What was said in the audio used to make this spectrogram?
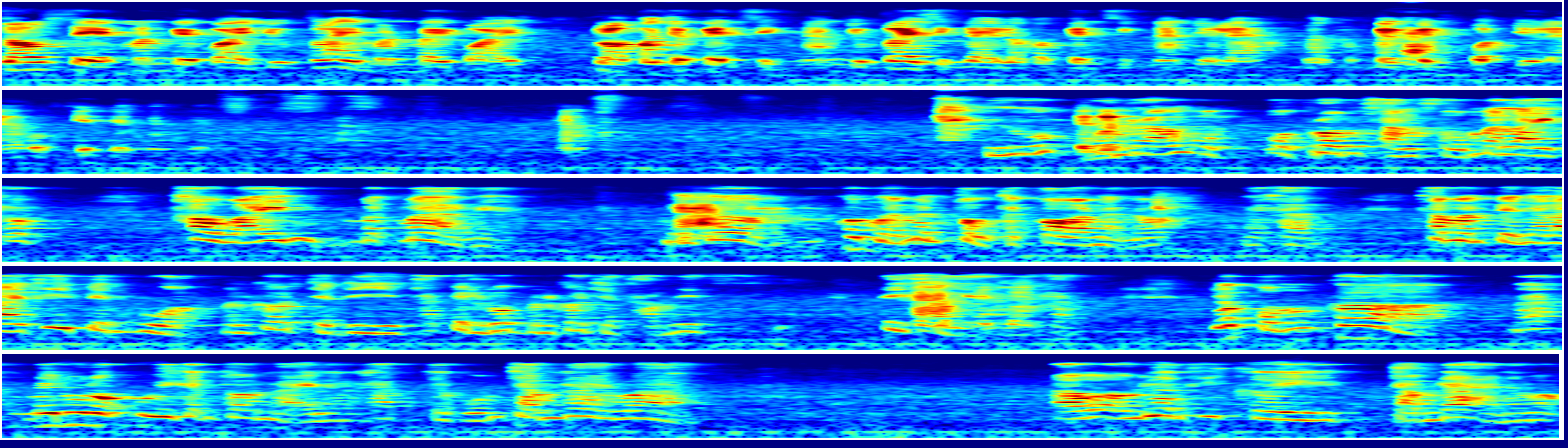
เราเสพมันบ่อยๆอยู่ใกล้มันบ่อยๆเราก็จะเป็นสิ่งนั้นอยู่ใกล้สิ่งใดเราก็เป็นสิ่งนั้นอยู่แล้วนะครับมันเป็นกฎอยู่แล้วผมคิดอย่างนั้นนะคือคนเราอบอบรมสั่งสมอะไรเขาเข้าไว้มาก ๆ เนี่ยมันก็ ก็เหมือนมันตกตะกอนอะเนาะนะครับ ถ้ามันเป็นอะไรที่เป็นบวกมันก็จะดี ถ้าเป็นลบมันก็จะทำให้ให้เสียนะครับ แล้วผมก็นะไม่รู้เราคุยกันตอนไหนนะครับ แต่ผมจำได้ว่า เอาเอาเรื่องที่เคยจำได้นะว่า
